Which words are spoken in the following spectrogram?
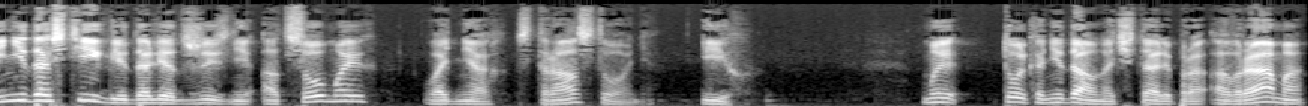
и не достигли до лет жизни отцов моих во днях странствования их. Мы только недавно читали про Авраама,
